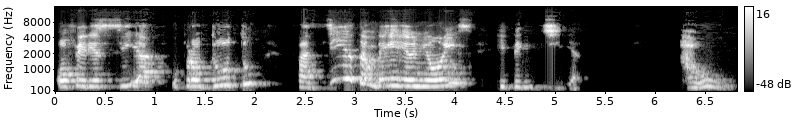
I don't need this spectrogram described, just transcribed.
oferecia o produto, fazia também reuniões e vendia. Raul,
